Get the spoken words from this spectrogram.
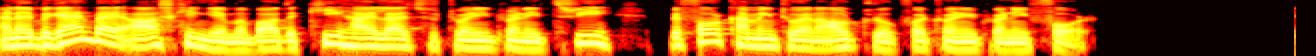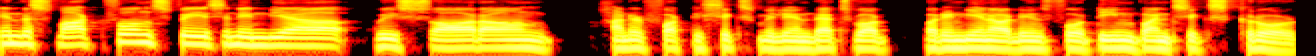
and I began by asking him about the key highlights of 2023 before coming to an outlook for 2024. In the smartphone space in India, we saw around 146 million. That's about for Indian audience, 14.6 crore.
